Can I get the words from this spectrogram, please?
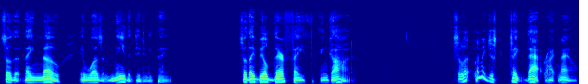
so that they know it wasn't me that did anything. So they build their faith in God. So let, let me just take that right now.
